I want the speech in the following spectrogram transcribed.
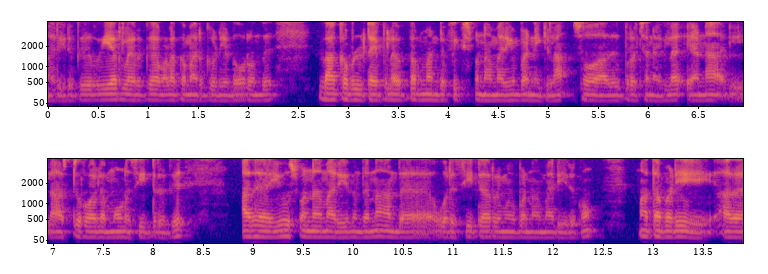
மாதிரி இருக்குது ரியரில் இருக்க வழக்கமாக இருக்கக்கூடிய டோர் வந்து லாக்கபிள் டைப்பில் பெர்மனெண்ட் ஃபிக்ஸ் பண்ண மாதிரியும் பண்ணிக்கலாம். ஸோ அது பிரச்சனை இல்லை. ஏன்னா லாஸ்ட்டு ரோவில் மூணு சீட் இருக்குது அதை யூஸ் பண்ண மாதிரி இருந்ததுன்னா அந்த ஒரு சீட்டை ரிமூவ் பண்ண மாதிரி இருக்கும். மற்றபடி அதை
